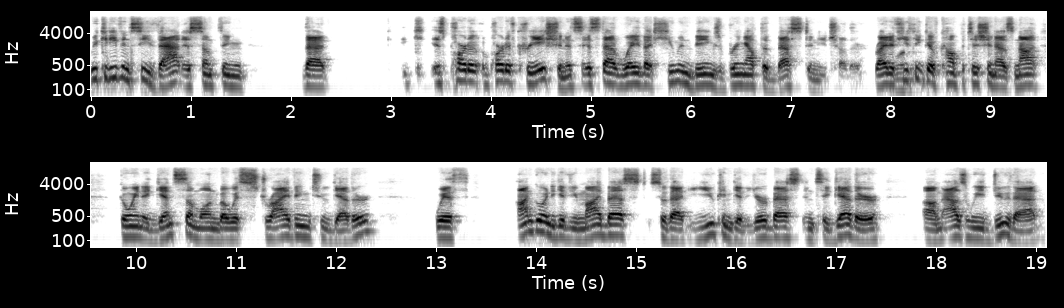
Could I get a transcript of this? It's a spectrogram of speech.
we could even see that as something that is part of part of creation. It's it's that way that human beings bring out the best in each other, right? If you think of competition as not going against someone, but with striving together, with I'm going to give you my best so that you can give your best, and together, um, as we do that,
